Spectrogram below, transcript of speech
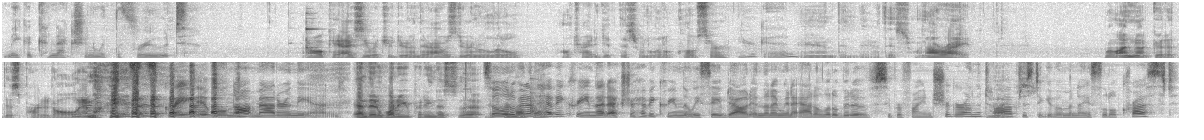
make a connection with the fruit. Okay, I see what you're doing there. I was doing a little. I'll try to get this one a little closer, You're good. and then there, this one. All right. Well, I'm not good at this part at all, am I? this is great. It will not matter in the end. And then what are you putting this? To the, So a little bit of heavy cream, that extra heavy cream that we saved out, and then I'm going to add a little bit of superfine sugar on the top Nice. just to give them a nice little crust.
